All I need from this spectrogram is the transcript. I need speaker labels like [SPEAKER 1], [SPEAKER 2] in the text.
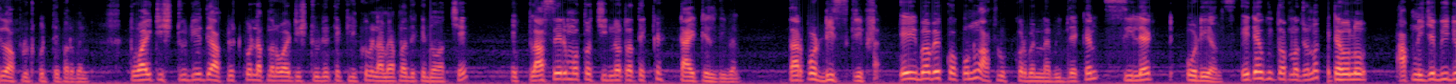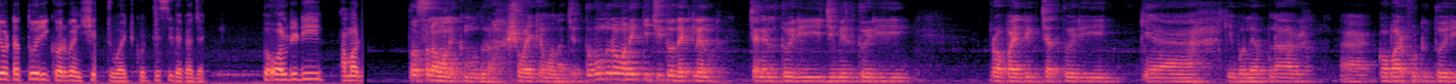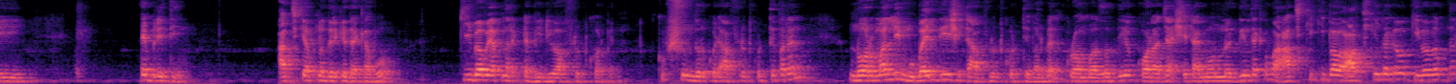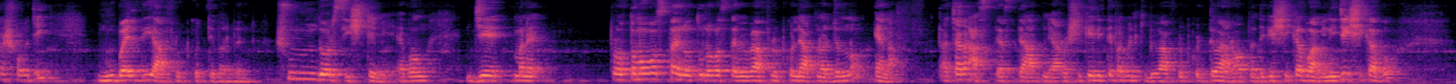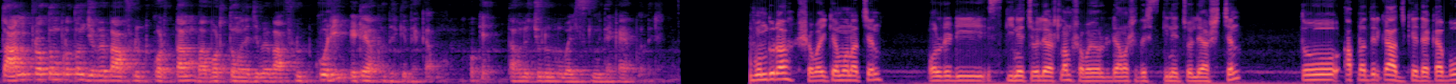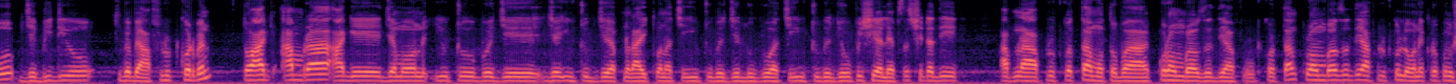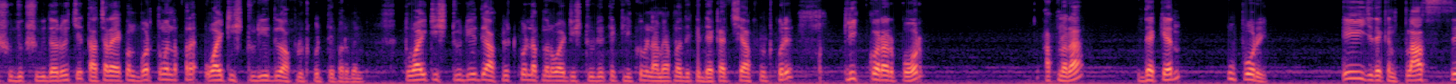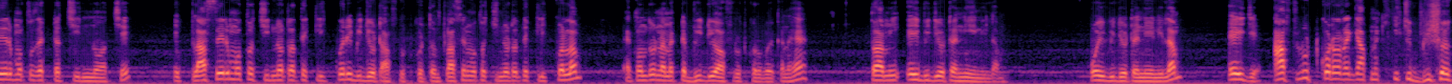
[SPEAKER 1] দিয়ে আপলোড করতে পারবেন। তো ওয়াইটি স্টুডিও দিয়ে আপলোড করলে আপনার ওয়াইটি স্টুডিওতে ক্লিক করবেন, আমি আপনাদেরকে দেওয়াচ্ছে। এই প্লাসের মতো চিহ্নটাতে টাইটেল দিবেন। তারপর ডিসক্রিপশন এইভাবে কখনো আপলোড করবেন না দেখেন সিলেক্ট অডিয়েন্স এটাও কিন্তু আপনার জন্য, এটা হলো আপনি যে ভিডিওটা তৈরি করবেন সে একটু ওয়াইট করতেছি, দেখা যাক। তো অলরেডি আমার তো আসসালামু আলাইকুম বন্ধুরা, সবাই কেমন আছেন? তো বন্ধুরা, অনেক কিছুই তো দেখলেন। চ্যানেল তৈরি জিমেল তৈরি প্রোফাইল পিকচার তৈরি কি বলে আপনার কভার ফটো তৈরি এভরিথিং আজকে আপনাদেরকে দেখাবো কীভাবে আপনার একটা ভিডিও আপলোড করবেন। খুব সুন্দর করে আপলোড করতে পারেন। নর্মালি মোবাইল দিয়ে সেটা আপলোড করতে পারবেন। ক্রম ব্রাউজার দিয়ে করা যায়, সেটা আমি অন্য একদিন দেখাবো। আজকে কীভাবে আজকে দেখাবো কীভাবে আপনারা সহজেই মোবাইল দিয়ে আপলোড করতে পারবেন। সুন্দর সিস্টেমে এবং যে মানে প্রথম অবস্থায়, নতুন অবস্থায় এভাবে আপলোড করলে আপনার জন্য এনাফ তাছাড়া আস্তে আস্তে আপনি আরও শিখে নিতে পারবেন কীভাবে আপলোড করতে হবে আরও আপনাদেরকে শেখাবো। আমি নিজেই শেখাবো। তো আমি প্রথম প্রথম যেভাবে আপলোড করতাম বা বর্তমানে যেভাবে আপলোড করি, এটাই আপনাদেরকে দেখাবো ওকে তাহলে চলুন মোবাইল স্ক্রিন দেখায় আপনাদের। বন্ধুরা, সবাই কেমন আছেন? অলরেডি স্ক্রিনে চলে আসলাম, সবাই অলরেডি আমার সাথে স্ক্রিনে চলে আসছেন। তো আপনাদেরকে আজকে দেখাবো যে ভিডিও কীভাবে আপলোড করবেন। তো আগে, আমরা আগে যেমন ইউটিউব যে যে ইউটিউব যে আপনার আইকন আছে ইউটিউবের যে লুগো আছে ইউটিউবের যে অফিসিয়াল অ্যাপস সেটা দিয়ে আপনার আপলোড করতাম অথবা ক্রম ব্রাউজার দিয়ে আপলোড করতাম। ক্রম ব্রাউজার দিয়ে আপলোড করলে অনেক রকমের সুযোগ সুবিধা রয়েছে। তাছাড়া এখন বর্তমানে আপনারা ওয়াইটি স্টুডিও দিয়ে আপলোড করতে পারবেন। তো ওয়াইটি স্টুডিও দিয়ে আপলোড করলে আপনার ওয়াইটি স্টুডিওতে ক্লিক করবেন। আমি আপনাদেরকে দেখাচ্ছি আপলোড করে। ক্লিক করার পর আপনারা দেখেন উপরে, এই যে দেখেন প্লাসের মতো যে একটা চিহ্ন আছে, এই প্লাসের মতো চিহ্নটাতে ক্লিক করে ভিডিওটা আপলোড করতাম প্লাসের মতো চিহ্নটাতে ক্লিক করলাম। এখন ধরুন আমি একটা ভিডিও আপলোড করব এখানে হ্যাঁ? তো আমি এই ভিডিওটা নিয়ে নিলাম। ওই ভিডিওটা নিয়ে নিলাম। এই যে আপলোড করার আগে আপনাকে কিছু বিষয়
